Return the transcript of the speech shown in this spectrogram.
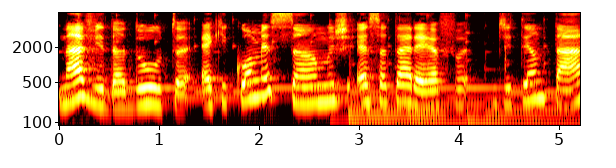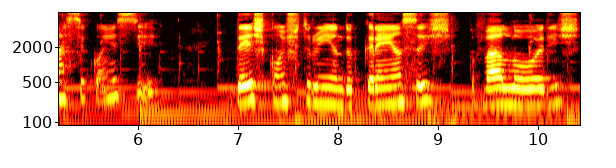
Na vida adulta é que começamos essa tarefa de tentar se conhecer, desconstruindo crenças, valores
